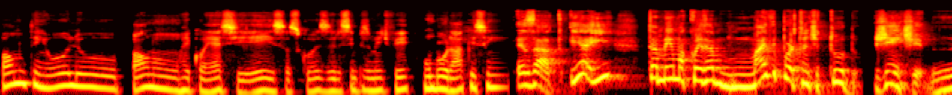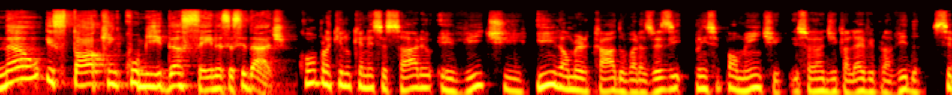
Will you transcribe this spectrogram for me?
pau não tem olho, pau não reconhece ex, essas coisas, ele simplesmente vê um buraco e sim. Exato. E aí, também uma coisa mais importante de tudo, gente, não estoquem comida sem necessidade. Compra aquilo que é necessário, evite ir ao mercado várias vezes e, principalmente, isso é uma dica leve para a vida, você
